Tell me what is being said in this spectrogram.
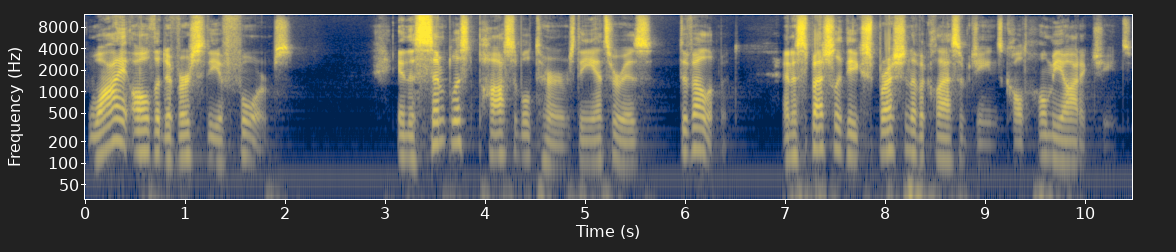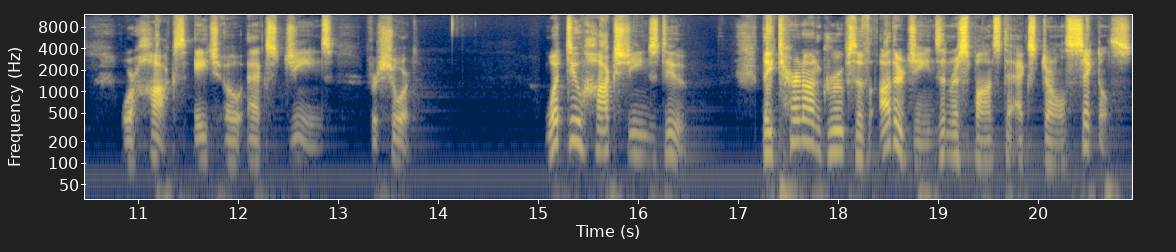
Why all the diversity of forms? In the simplest possible terms, the answer is development, and especially the expression of a class of genes called homeotic genes, or HOX, H-O-X genes for short. What do HOX genes do? They turn on groups of other genes in response to external signals.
